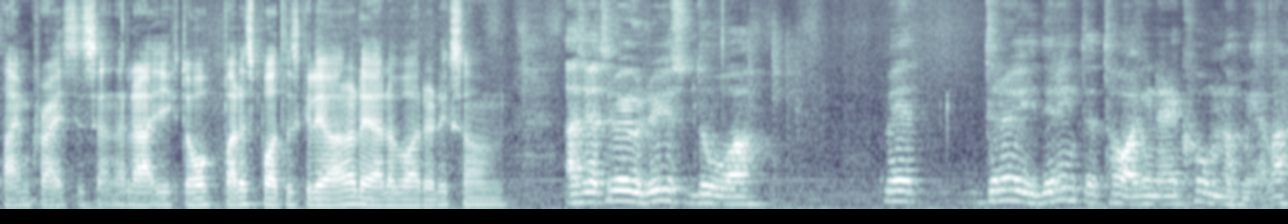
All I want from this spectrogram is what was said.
Time Crisis sen? Eller gick du och hoppades på att det skulle göra det eller var det liksom... Alltså jag tror jag gjorde det just då. Men dröjde det inte ett tag innan det kom något mer va?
